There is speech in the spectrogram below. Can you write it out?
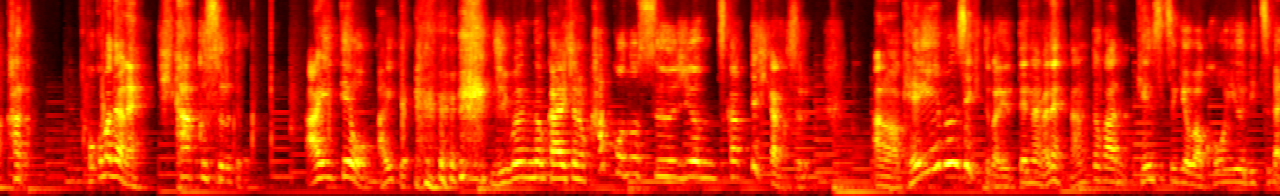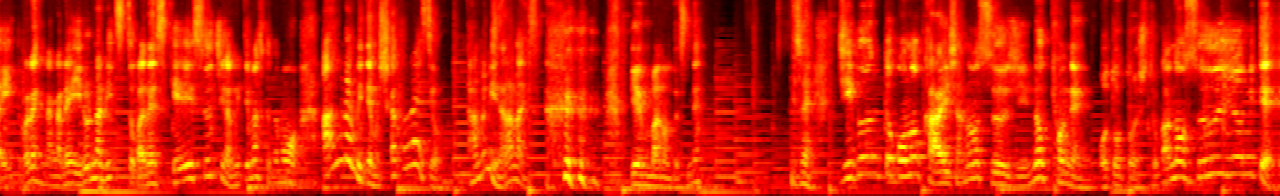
わかる。ここまではね、比較するってこと。相手を、相手、自分の会社の過去の数字を使って比較する。あの経営分析とか言って、なんかね、なんとか建設業はこういう率がいいとかね、なんかね、いろんな率とかね、経営数値が見てますけども、あんな見ても仕方ないですよ。ためにならないです。現場のですね。ですね、自分とこの会社の数字の去年、一昨年とかの数字を見て、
